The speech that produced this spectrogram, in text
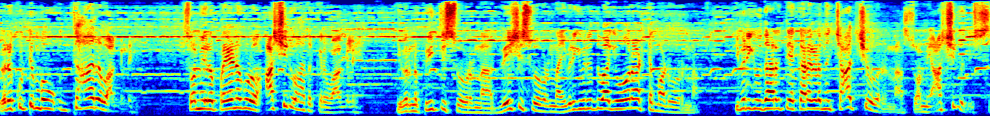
ಇವರ ಕುಟುಂಬವು ಉದ್ಧಾರವಾಗಲಿ. ಸ್ವಾಮಿಯವರ ಪ್ರಯಾಣಗಳು ಆಶೀರ್ವಾದಕರವಾಗಲಿ. ಇವರನ್ನು ಪ್ರೀತಿಸುವವರನ್ನ, ದ್ವೇಷಿಸುವವರನ್ನ, ಇವರಿಗೆ ವಿರುದ್ಧವಾಗಿ ಹೋರಾಟ ಮಾಡುವವರನ್ನ, ಇವರಿಗೆ ಉದಾರತೆಯ ಕರಗಳನ್ನು ಚಾಚುವವರನ್ನ ಸ್ವಾಮಿ ಆಶೀರ್ವದಿಸಿ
